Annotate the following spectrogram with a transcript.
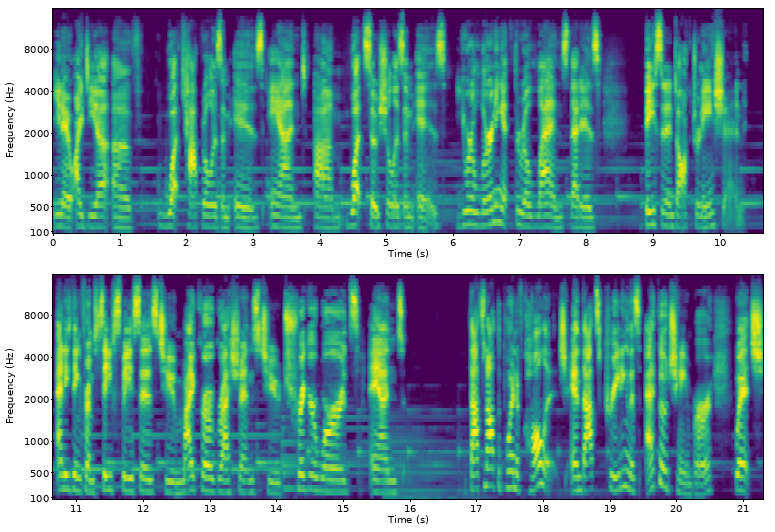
you know, idea of what capitalism is and um, what socialism is. You're learning it through a lens that is based in indoctrination. Anything from safe spaces to microaggressions to trigger words. And that's not the point of college. And that's creating this echo chamber, which,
